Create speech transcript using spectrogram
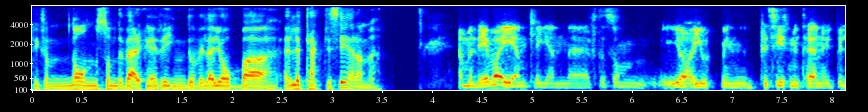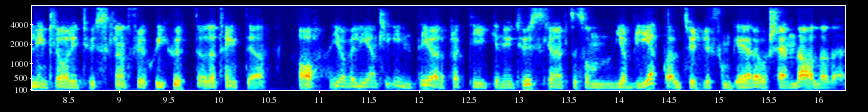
liksom, någon som du verkligen ringde och ville jobba eller praktisera med? Ja, men det var egentligen eh, eftersom jag har gjort min, precis min tränarutbildning klar i Tyskland för skidskytte och där tänkte jag ja, jag vill egentligen inte göra praktiken i Tyskland eftersom jag vet allt hur det fungerar och kände alla där.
